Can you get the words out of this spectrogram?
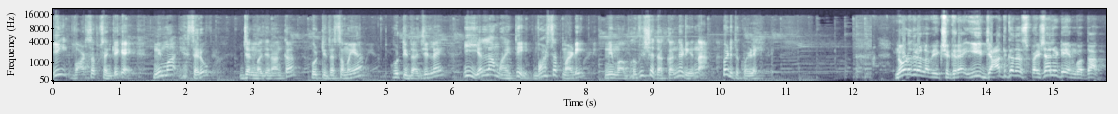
ಈ ವಾಟ್ಸಪ್ ಸಂಖ್ಯೆಗೆ ನಿಮ್ಮ ಹೆಸರು, ಜನ್ಮ ದಿನಾಂಕ, ಹುಟ್ಟಿದ ಸಮಯ, ಹುಟ್ಟಿದ ಜಿಲ್ಲೆ, ಈ ಎಲ್ಲ ಮಾಹಿತಿ ವಾಟ್ಸಪ್ ಮಾಡಿ ನಿಮ್ಮ ಭವಿಷ್ಯದ ಕನ್ನಡಿಯನ್ನ ಪಡೆದುಕೊಳ್ಳಿ. ನೋಡಿದ್ರಲ್ಲ ವೀಕ್ಷಕರೇ, ಈ ಜಾತಕದ ಸ್ಪೆಷಾಲಿಟಿ ಏನು ಗೊತ್ತಾ?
